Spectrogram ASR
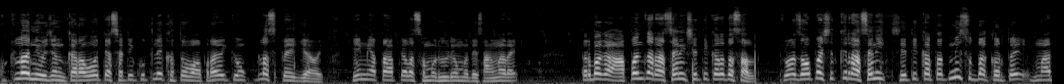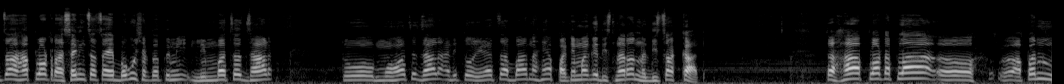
कुठलं नियोजन करावं? त्यासाठी कुठले खतं वापरावे किंवा कुठलं स्प्रे घ्यावे? हे मी आता आपल्याला समोर व्हिडिओमध्ये सांगणार आहे. तर बघा आपण जर रासायनिक शेती करत असाल किंवा जवळपास शेतकरी रासायनिक शेती करतात मी सुद्धा करतोय. माझा हा प्लॉट रासायनिकचाच आहे. बघू शकता तुम्ही लिंबाचं झाड तो मोहाचं झाड आणि तो येळ्याचा बाण ह्या पाठीमागे दिसणारा नदीचा काठ. तर हा प्लॉट आपला आपण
